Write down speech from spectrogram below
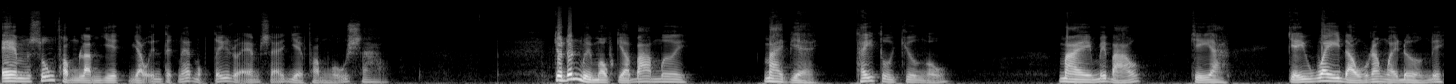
Em xuống phòng làm việc vào internet một tí rồi em sẽ về phòng ngủ sau. Cho đến 11 giờ 30, Mai về, thấy tôi chưa ngủ. Mai mới bảo, chị à, chị quay đầu ra ngoài đường đi.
